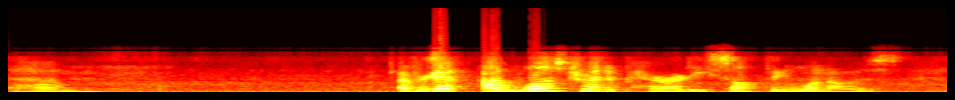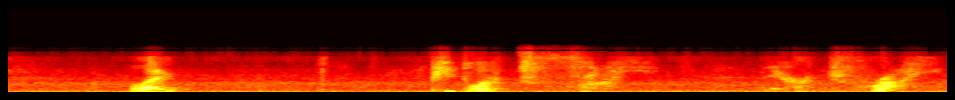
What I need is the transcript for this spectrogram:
Um, I forget. I was trying to parody something when I was like, people are trying. They are trying.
